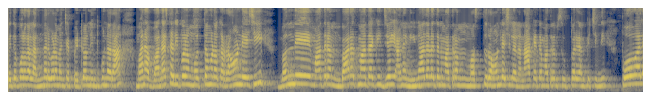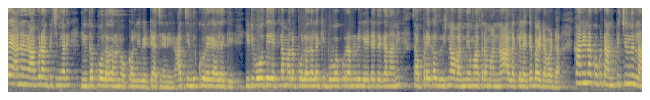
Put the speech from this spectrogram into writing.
పెద్ద పొలగాలు అందరూ కూడా మంచిగా పెట్రోల్ నింపుకున్నారా? మన వనస్థలిపురం మొత్తం కూడా ఒక రౌండ్ వేసి వందే మాత్రం భారత్ మాతాకి జై అనే నినాదాలతో మాత్రం మస్తు రౌండ్లు వేసిలేను నాకైతే మాత్రం సూపర్గా అనిపించింది. పోవాలి అని నాకు కూడా అనిపించింది కానీ ఇంట్లో పొలగాలను ఒక్కరిని పెట్టి వచ్చిన నేను. వచ్చింది కూరగాయలకి ఇటు పోతే ఎట్లా మళ్ళీ పొలగాలకి బువ్వ కూర అనుడు లేట్ అవుతుంది కదా అని సపరేట్గా చూసినా వందే మాత్రం అన్న అయితే బయటపడ్డా. కానీ నాకు ఒకటి అనిపించిందిలా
